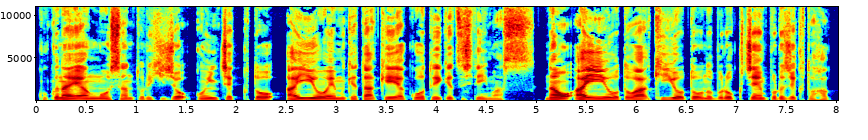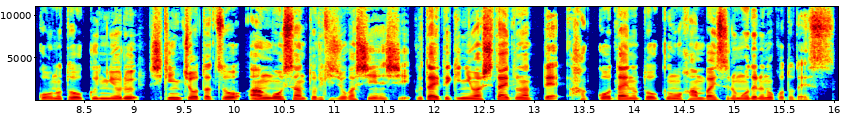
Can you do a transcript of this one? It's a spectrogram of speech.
国内暗号資産取引所コインチェックと IEO へ向けた契約を締結しています。なお、IEO とは企業等のブロックチェーンプロジェクト発行のトークンによる資金調達を暗号資産取引所が支援し、具体的には主体となって発行体のトークンを販売するモデルのことです。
